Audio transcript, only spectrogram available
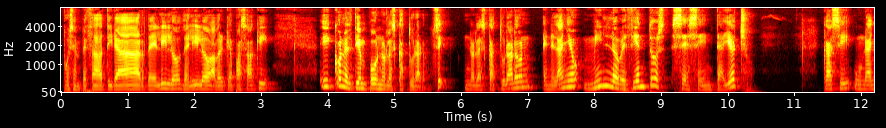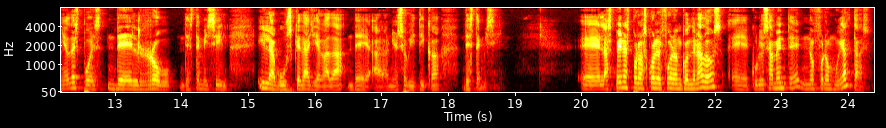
pues empezó a tirar del hilo, del hilo, a ver qué pasa aquí. Y con el tiempo nos las capturaron. Sí, nos las capturaron en el año 1968. Casi un año después del robo de este misil y la búsqueda llegada de, a la Unión Soviética de este misil. Eh, las penas por las cuales fueron condenados, eh, curiosamente, no fueron muy altas.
